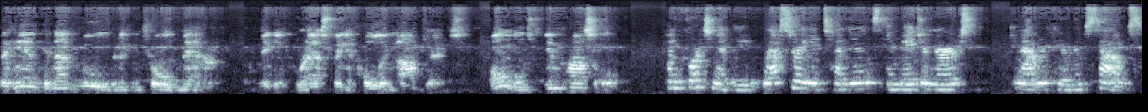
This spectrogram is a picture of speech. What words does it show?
the hand cannot move in a controlled manner, making grasping and holding objects almost impossible. Unfortunately, lacerated tendons and major nerves cannot repair themselves.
